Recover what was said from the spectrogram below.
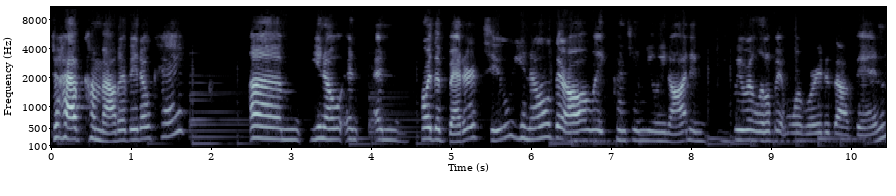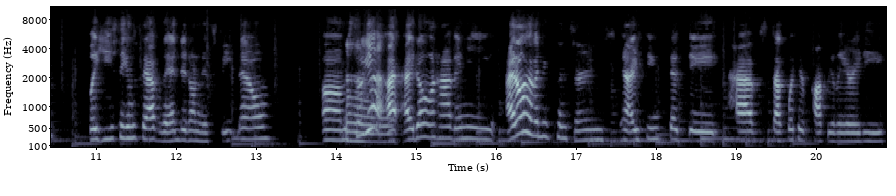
to have come out of it okay. Um, you know, and and for the better too, you know, they're all like continuing on and we were a little bit more worried about Ben, but he seems to have landed on his feet now. Um, so yeah, mm. I, I don't have any I don't have any concerns. I think that they have stuck with their popularity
